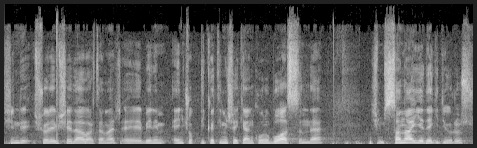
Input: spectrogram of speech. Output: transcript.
Şimdi şöyle bir şey daha var Tamer. Ee, benim en çok dikkatimi çeken konu bu aslında. Şimdi sanayiye de gidiyoruz.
